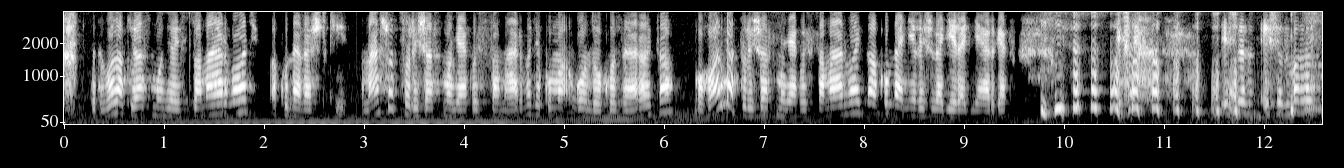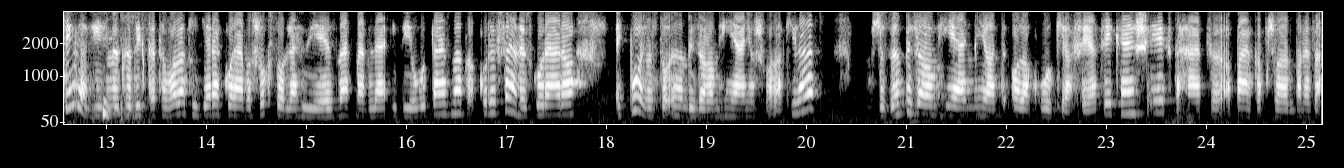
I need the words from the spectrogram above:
ha valaki azt mondja, hogy szamár vagy, akkor nevest ki. A másodszor is azt mondják, hogy szamár vagy, akkor gondolkozz el rajta. A harmadszor is azt mondják, hogy szamár vagy, akkor menjél és vegyél egy nyerget. és, és, ez, és ez valahogy tényleg így működik, tehát ha valaki gyerekkorában sokszor lehülyéznek, meg leidiótáznak, akkor ő felnőtt korára egy borzasztó önbizalomhiányos valaki lesz, most az önbizalom hiány miatt alakul ki a féltékenység, tehát a párkapcsolatban ez az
